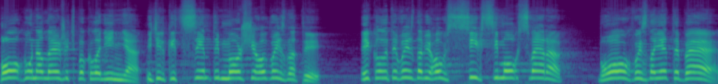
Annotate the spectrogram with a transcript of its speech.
Богу належить поклоніння, і тільки цим ти можеш його визнати. І коли ти визнав його в всіх сімох сферах, Бог визнає тебе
